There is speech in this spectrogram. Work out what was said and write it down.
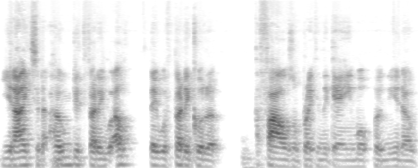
United at home did very well. They were very good at the fouls and breaking the game up, and you know,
